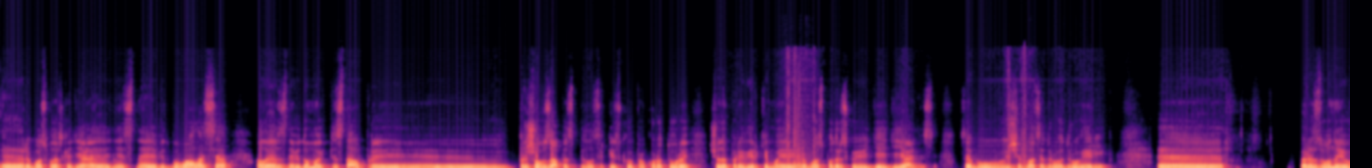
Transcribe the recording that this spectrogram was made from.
рибогосподарська діяльність не відбувалася, але з невідомих підстав при... прийшов запис Білоцерківської прокуратури щодо перевірки моєї рибогосподарської діяльності. Це був ще 22-й рік. Е, перезвонив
